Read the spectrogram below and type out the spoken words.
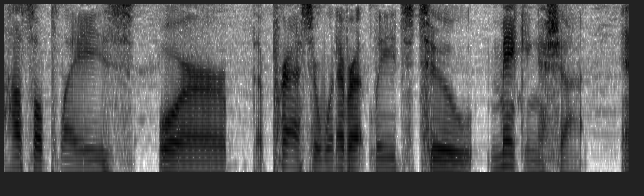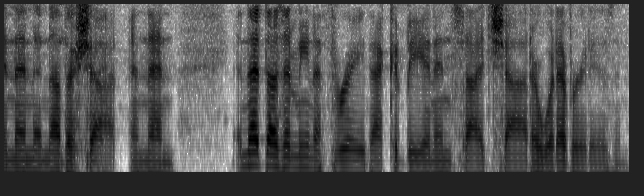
hustle plays or the press or whatever it leads to making a shot and then another shot and then and that doesn't mean a three that could be an inside shot or whatever it is. And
